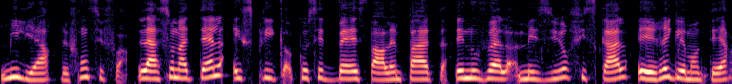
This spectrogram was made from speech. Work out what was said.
milliards de francs CFA. La Sonatel explique que cette baisse par l'impact des nouvelles mesures fiscales et réglementaires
